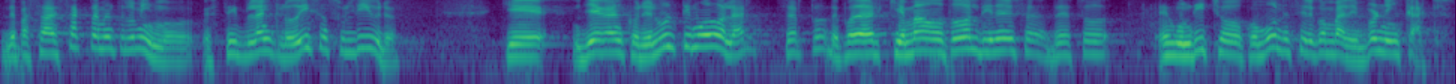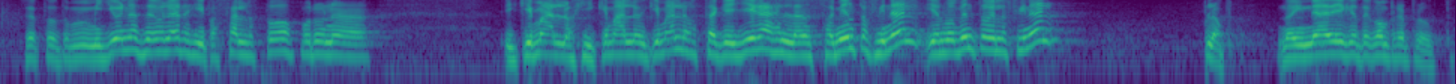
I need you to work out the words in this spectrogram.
le pasaba exactamente lo mismo. Steve Blank lo dice en su libro que llegan con el último dólar, ¿cierto? Después de haber quemado todo el dinero, de esto es un dicho común en Silicon Valley, burning cash, ¿cierto? Millones de dólares y pasarlos todos por una... y quemarlos y quemarlos y quemarlos hasta que llegas al lanzamiento final y al momento del final, plop, no hay nadie que te compre el producto.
